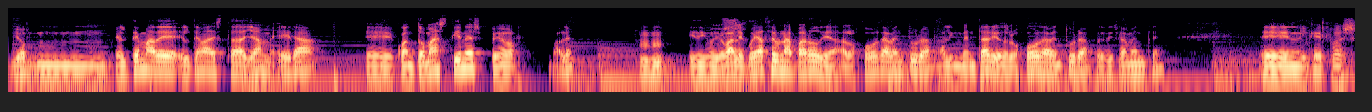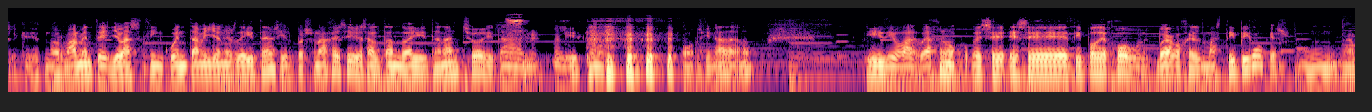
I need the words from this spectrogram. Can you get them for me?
yo. Mm, el, tema de, el tema de esta Jam era cuanto más tienes, peor, ¿vale? Y digo yo, vale, voy a hacer una parodia a los juegos de aventura, al inventario de los juegos de aventura, precisamente en el que pues que normalmente llevas 50 millones de ítems y el personaje sigue saltando ahí tan ancho y tan feliz como, si nada, ¿no? Y digo, vale, voy a hacer ese, ese tipo de juego, voy a coger el más típico, que es una,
